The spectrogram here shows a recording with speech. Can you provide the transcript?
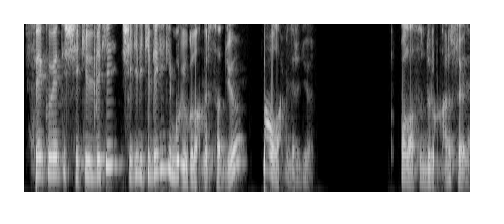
F kuvveti şekildeki şekil 2'deki gibi uygulanırsa diyor ne olabilir diyor. Olası durumları söyle.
